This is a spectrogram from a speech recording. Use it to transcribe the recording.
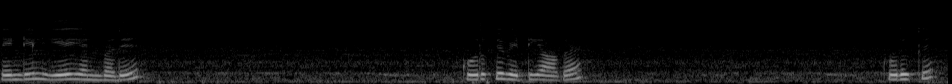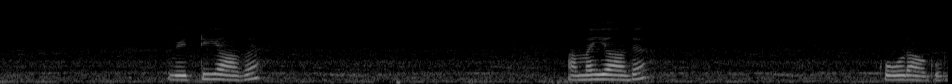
ரெண்டில் ஏ என்பது குறுக்கு வெட்டியாக குறுக்கு வெட்டியாக அமையாத கோடாகும்.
